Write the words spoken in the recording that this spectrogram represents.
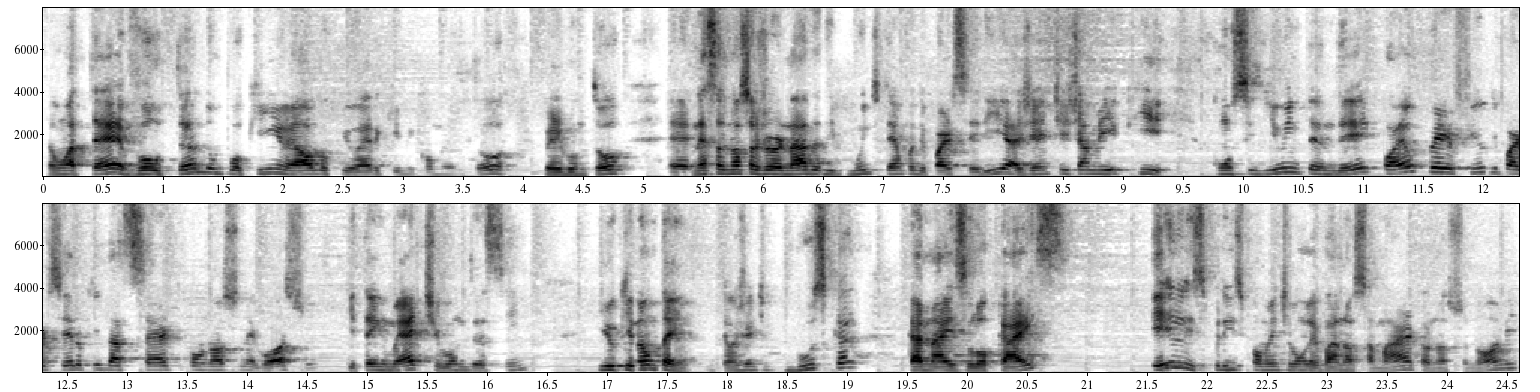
Então, até voltando um pouquinho, é algo que o Eric me comentou, perguntou. É, nessa nossa jornada de muito tempo de parceria, a gente já meio que conseguiu entender qual é o perfil de parceiro que dá certo com o nosso negócio, que tem match, vamos dizer assim, e o que não tem. Então a gente busca canais locais, eles principalmente vão levar a nossa marca, o nosso nome,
